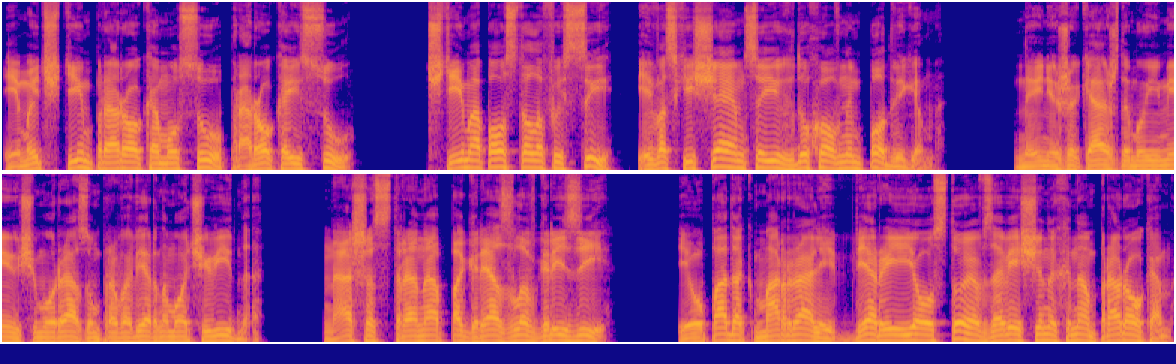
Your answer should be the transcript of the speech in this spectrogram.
И мы чтим пророка Мусу, пророка Ису, чтим апостолов Исы и восхищаемся их духовным подвигом. Ныне же каждому имеющему разум правоверному очевидно, наша страна погрязла в грязи, и упадок морали, веры ее устоев, завещанных нам пророком,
